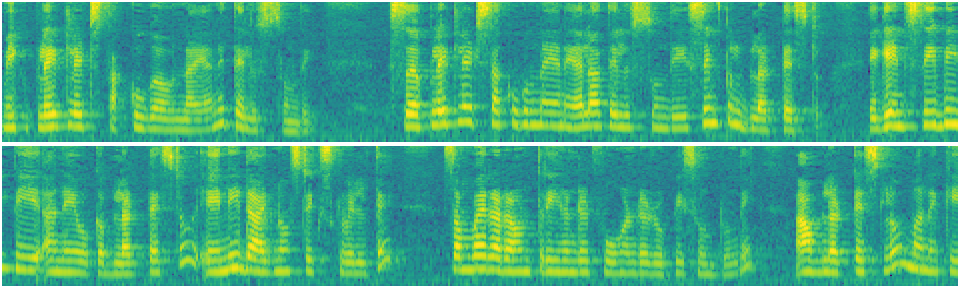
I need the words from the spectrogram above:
మీకు ప్లేట్లెట్స్ తక్కువగా ఉన్నాయని తెలుస్తుంది. సో ప్లేట్లెట్స్ తక్కువగా ఉన్నాయని ఎలా తెలుస్తుంది? Simple blood test again CBP అనే ఒక బ్లడ్ టెస్ట్ ఎనీ డయాగ్నోస్టిక్స్కి వెళ్తే somewhere around three hundred four hundred rupees ఉంటుంది. ఆ బ్లడ్ టెస్ట్లో మనకి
